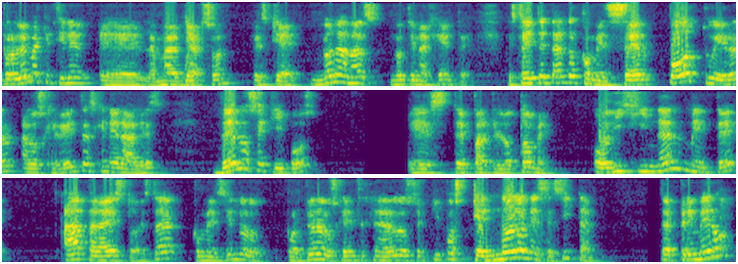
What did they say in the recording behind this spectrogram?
problema que tiene eh, Lamar Jackson es que no nada más no tiene agente, está intentando convencer por Twitter a los gerentes generales de los equipos este, para que lo tomen. originalmente, ah, para esto, está convenciendo los porteros, a los gerentes generales de los equipos que no lo necesitan. Primero,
